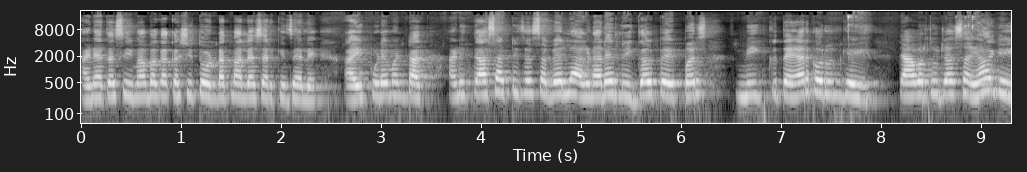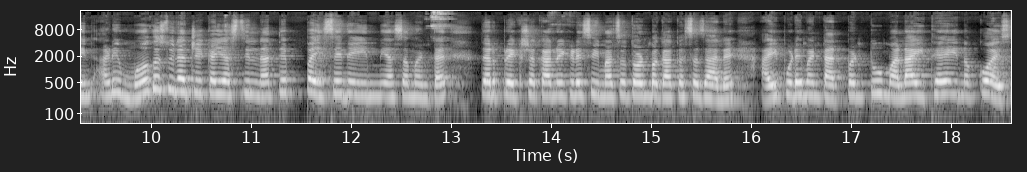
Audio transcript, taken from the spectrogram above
आणि आता सीमा बघा कशी तोंडात मारल्यासारखी झाले. आई पुढे म्हणतात आणि त्यासाठीचे सगळे लागणारे लिगल पेपर्स मी तयार करून घेईन त्यावर तुझ्या सह्या घेईन आणि मगच तुला जे काही असतील ना ते पैसे देईन मी असं म्हणतात तर प्रेक्षकांनो इकडे सीमाचं तोंड बघा कसं झालं आहे आई पुढे म्हणतात पण तू मला इथे नको आहेस.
